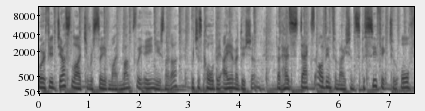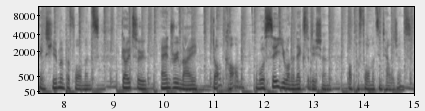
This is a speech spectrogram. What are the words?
or if you'd just like to receive my monthly e newsletter, which is called the AM Edition, that has stacks of information specific to all things human performance, go to andrewmay.com. And we'll see you on the next edition of Performance Intelligence.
